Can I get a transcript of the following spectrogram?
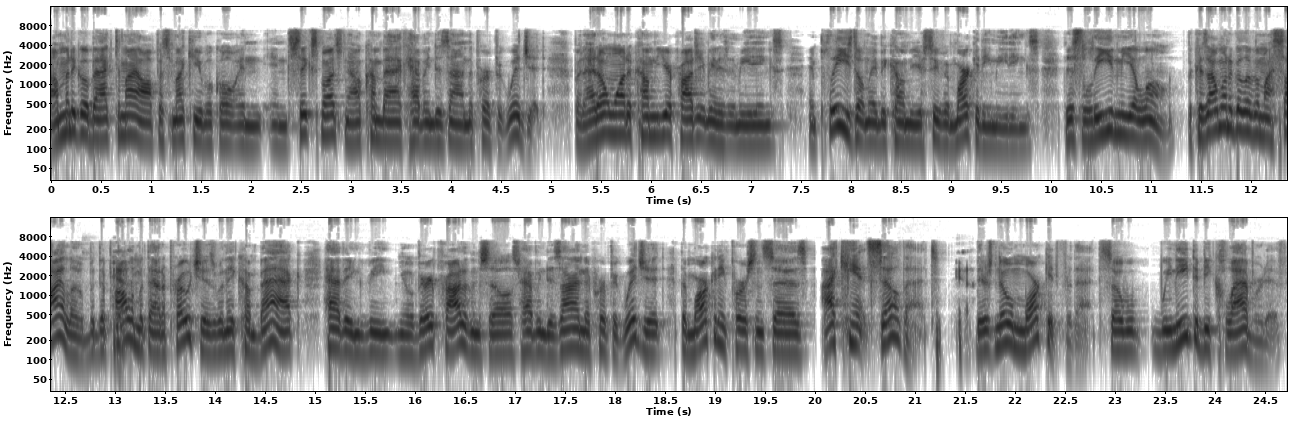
I'm going to go back to my office, my cubicle, and in six months now come back having designed the perfect widget. But I don't want to come to your project management meetings, and please don't maybe come to your super marketing meetings. Just leave me alone because I want to go live in my silo. But the problem yeah. with that approach is when they come back having been, you know, very proud of themselves, having designed the perfect widget, the marketing person says, I can't sell that. Yeah. There's no market for that. So we need to be collaborative.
